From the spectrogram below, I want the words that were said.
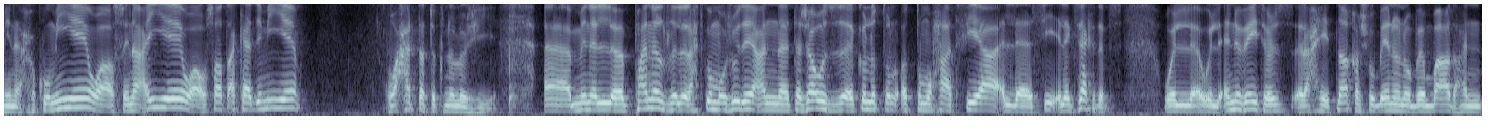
من حكومية وصناعية وأوساط أكاديمية. وحتى تكنولوجية. من ال panels اللي رح تكون موجودة عن تجاوز كل الطموحات فيها ال C ال executives وال innovators رح يتناقشوا بينهم وبين بعض عن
